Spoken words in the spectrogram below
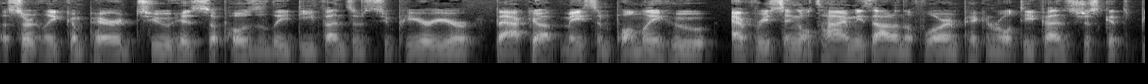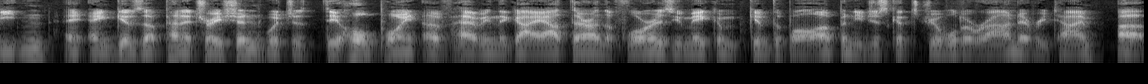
uh, certainly compared to his supposedly defensive superior backup Mason Plumlee, who every single time he's out on the floor in pick and roll defense just gets beaten and, and gives up penetration, which is the whole point of having the guy out there on the floor is you make him give the ball up and he just gets dribbled around every time. Uh,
